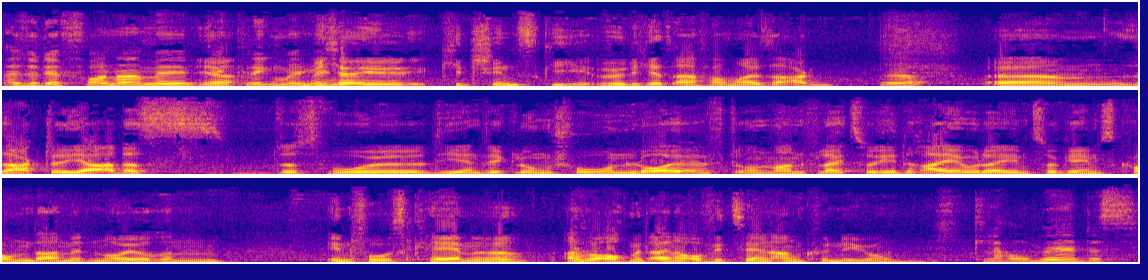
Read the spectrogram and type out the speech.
Also der Vorname, Ja, den kriegen wir hin. Michael Kiczynski, würde ich jetzt einfach mal sagen Ja. ähm, sagte, ja, dass dass wohl die Entwicklung schon läuft und man vielleicht zur E3 oder eben zur Gamescom da mit neueren Infos käme, also auch mit einer offiziellen Ankündigung. Ich glaube, das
